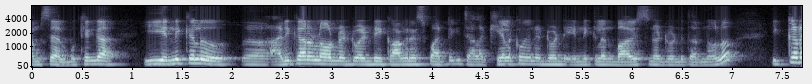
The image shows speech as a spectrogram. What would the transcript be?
అంశాలు. ముఖ్యంగా ఈ ఎన్నికలు అధికారంలో ఉన్నటువంటి కాంగ్రెస్ పార్టీకి చాలా కీలకమైనటువంటి ఎన్నికలను భావిస్తున్నటువంటి తరుణంలో ఇక్కడ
